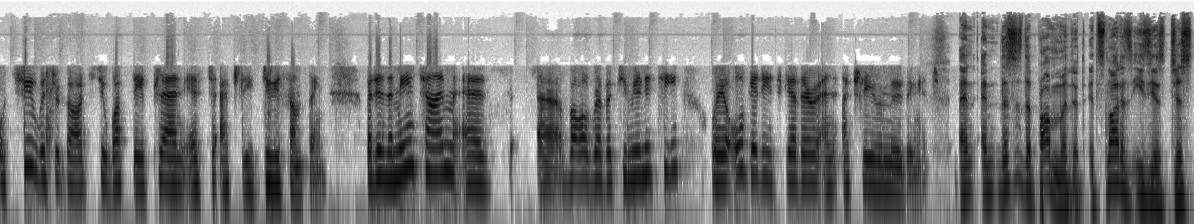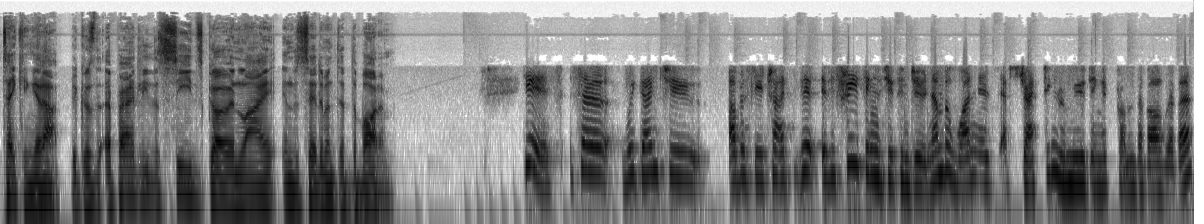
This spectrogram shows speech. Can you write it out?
or two with regards to what their plan is to actually do something. But in the meantime, as uh, Vaal River community, we're all getting together and actually removing it. And and this is the problem with it. It's not as easy as just taking it up because apparently the seeds go and lie in the sediment at the bottom. Yes. So we're going to obviously try. There there are three things you can do. Number one is abstracting, removing it from the Vaal River.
